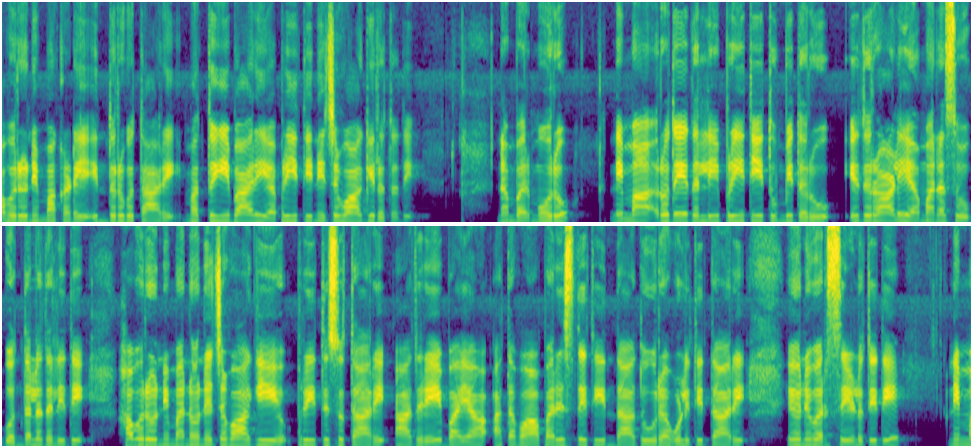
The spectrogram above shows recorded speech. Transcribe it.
ಅವರು ನಿಮ್ಮ ಕಡೆ ಹಿಂದಿರುಗುತ್ತಾರೆ, ಮತ್ತು ಈ ಬಾರಿಯ ಪ್ರೀತಿ ನಿಜವಾಗಿರುತ್ತದೆ. ನಂಬರ್ ಮೂರು ನಿಮ್ಮ ಹೃದಯದಲ್ಲಿ ಪ್ರೀತಿ ತುಂಬಿದರೂ ಎದುರಾಳಿಯ ಮನಸ್ಸು ಗೊಂದಲದಲ್ಲಿದೆ. ಅವರು ನಿಮ್ಮನ್ನು ನಿಜವಾಗಿ ಪ್ರೀತಿಸುತ್ತಾರೆ, ಆದರೆ ಭಯ ಅಥವಾ ಪರಿಸ್ಥಿತಿಯಿಂದ ದೂರ ಉಳಿದಿದ್ದಾರೆ. ಯೂನಿವರ್ಸ್ ಹೇಳುತ್ತಿದೆ ನಿಮ್ಮ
